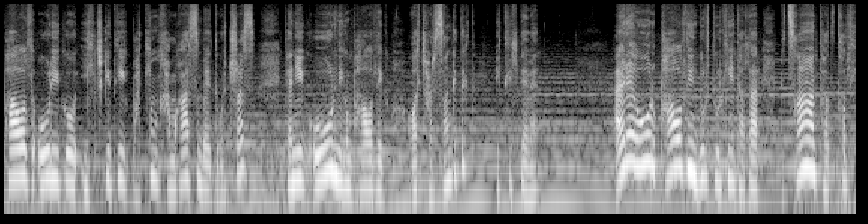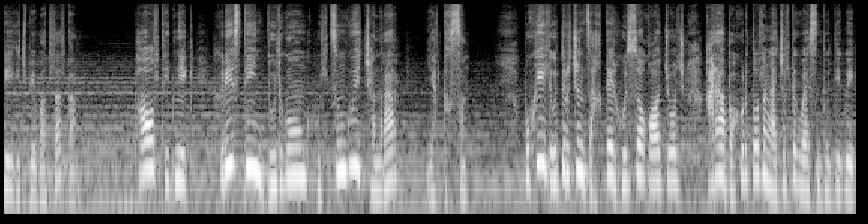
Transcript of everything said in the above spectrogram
Паул өөрийгөө илч гэдгийг батлан хамгаалсан байдаг учраас таныг өөр нэгэн Паулыг олж харсан гэдэгт итгэлтэй байна. Арай өөр Паулийн дүр төрхийн талаар бяцхан тодтгол хий гэж би бодлоо л доо. Паул тэднийг Христийн дүлгөөн хүлцэнгүй чанараар ятгсан бүхий л өдөржин зах дээр хөлсөө гоожуулж гараа бохирдуулан ажилдаг байсан төдийгүй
